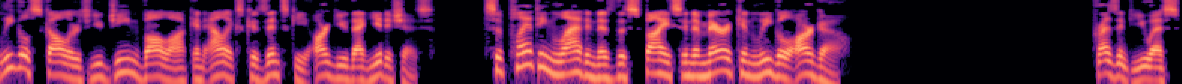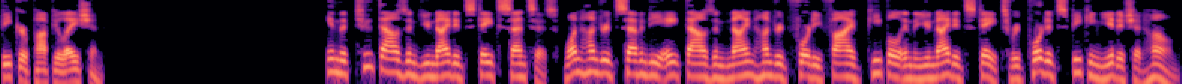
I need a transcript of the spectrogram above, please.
Legal scholars Eugene Volokh and Alex Kozinski argue that Yiddish is supplanting Latin as the spice in American legal argot. Present U.S. speaker population In the 2000 United States Census, 178,945 people in the United States reported speaking Yiddish at home.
